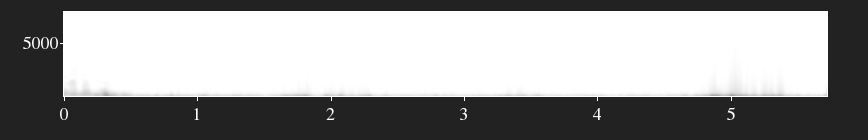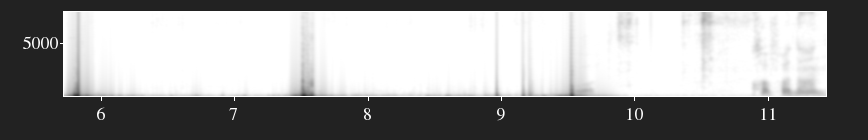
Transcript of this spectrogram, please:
Anladın mı? Bu. Kafadan.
